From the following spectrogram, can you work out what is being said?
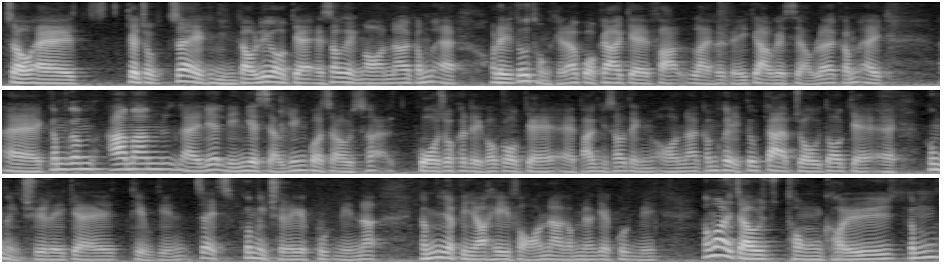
就誒、呃、繼續即係研究呢個嘅修訂案啦。咁誒、我哋都同其他國家嘅法例去比較嘅時候咧，咁誒誒今今啱啱誒呢一年嘅時候，英國就過咗佢哋嗰個嘅誒版權修訂案啦。咁佢亦都加入咗好多嘅誒公平處理嘅條件，即係公平處理嘅豁免啦。咁入邊有戲仿啊咁樣嘅豁免。咁我哋就同佢咁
